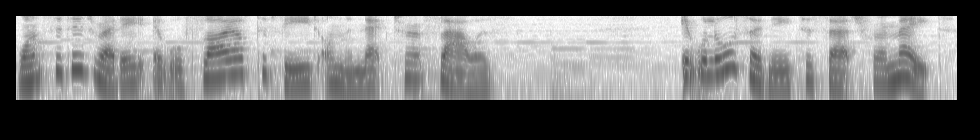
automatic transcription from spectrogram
Once it is ready, it will fly off to feed on the nectar of flowers. It will also need to search for a mate.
